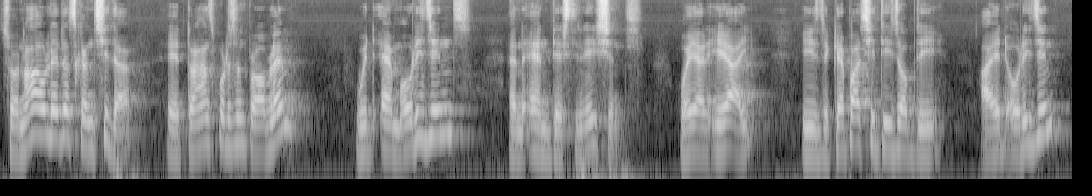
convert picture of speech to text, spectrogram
So now let us consider a transportation problem with M origins and N destinations where AI is the capacities of the ith origin,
